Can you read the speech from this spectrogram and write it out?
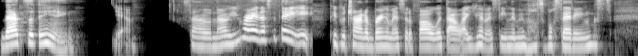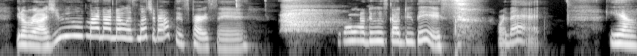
That's a thing. Yeah. So no, you're right. That's the thing. People trying to bring them into the fold without like you haven't seen them in multiple settings. You don't realize you might not know as much about this person. All y'all do is go do this or that. Yeah,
